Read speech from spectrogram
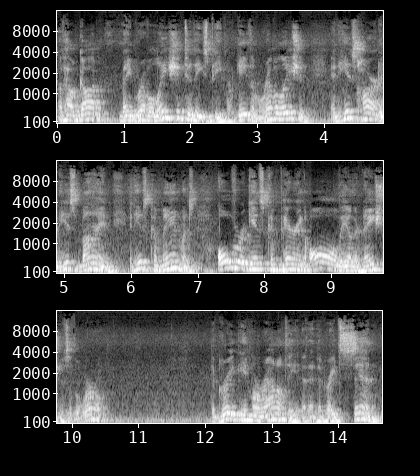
of how God made revelation to these people, gave them revelation and His heart and His mind and His commandments over against comparing all the other nations of the world. The great immorality and the, and the great sin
